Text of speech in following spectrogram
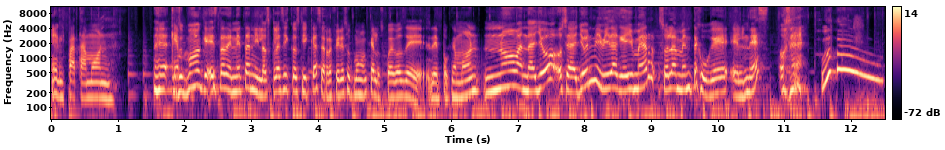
El patamón. Supongo que esta de neta ni los clásicos Kika se refiere, supongo que a los juegos de, de Pokémon. No, banda, yo, o sea, yo en mi vida gamer solamente jugué el NES. O sea, ¡ujú!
